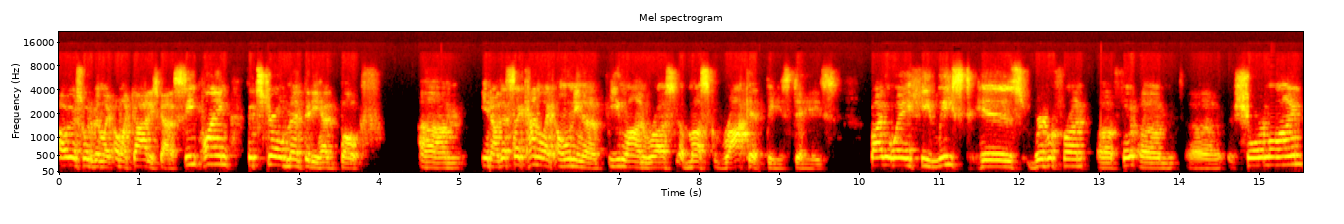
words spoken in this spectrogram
Others would have been like, oh my God, he's got a seaplane. Fitzgerald meant that he had both. Um, you know, that's like kind of like owning a Elon Russ, a Musk rocket these days. By the way, he leased his riverfront uh, foot, um, uh, shoreline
